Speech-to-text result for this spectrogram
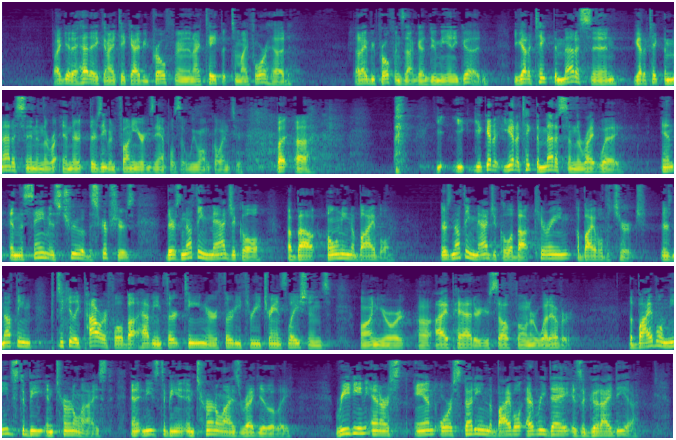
If I get a headache and I take ibuprofen and I tape it to my forehead, that ibuprofen is not going to do me any good. You got to take the medicine. You got to take the medicine, and the and there, there's even funnier examples that we won't go into, but uh, you, you, you got to you got to take the medicine the right way, and and the same is true of the scriptures. There's nothing magical about owning a Bible. There's nothing magical about carrying a Bible to church. There's nothing particularly powerful about having 13 or 33 translations on your uh, iPad or your cell phone or whatever. The Bible needs to be internalized and it needs to be internalized regularly. Reading and or, and or studying the Bible every day is a good idea.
